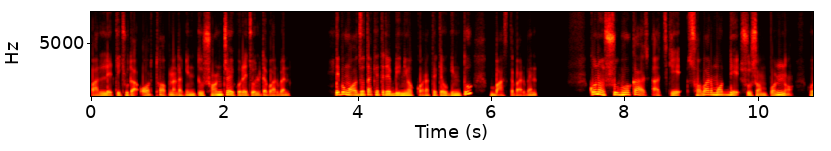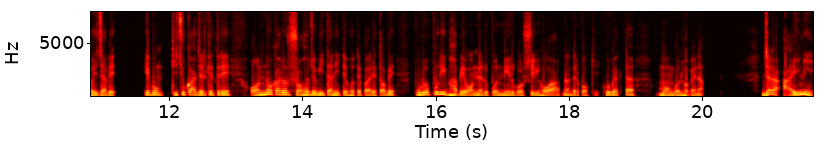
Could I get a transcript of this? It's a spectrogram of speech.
পারলে কিছুটা অর্থ আপনারা কিন্তু সঞ্চয় করে চলতে পারবেন এবং অযথা ক্ষেত্রে বিনিয়োগ করা থেকেও কিন্তু বাঁচতে পারবেন। কোনো শুভ কাজ আজকে সবার মধ্যে সুসম্পন্ন হয়ে যাবে। এবং কিছু কাজের ক্ষেত্রে অন্য কারোর সহযোগিতা নিতে হতে পারে। তবে পুরোপুরিভাবে অন্যের উপর নির্ভরশীল হওয়া আপনাদের পক্ষে খুব একটা মঙ্গল হবে না। যারা আইনি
